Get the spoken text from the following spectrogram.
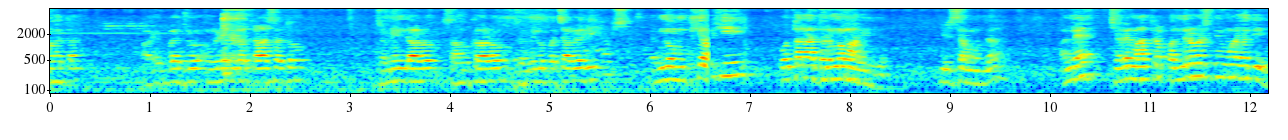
હતા. એક બાજુ અંગ્રેજોનો ત્રાસ હતો, જમીનદારો, સાહુકારો, જમીનો પચાવેલી, એમનો મુખ્યથી પોતાના ધર્મમાં આવી ગયા, બિરસા મુંડા. અને જ્યારે માત્ર પંદર વર્ષની ઉંમર હતી,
